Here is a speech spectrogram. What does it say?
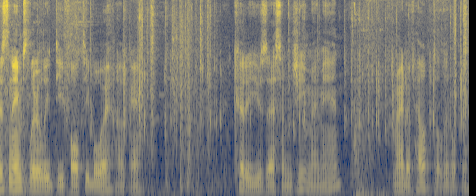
His name's literally Defaulty Boy. Okay. Could have used SMG, my man. Might have helped a little bit.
